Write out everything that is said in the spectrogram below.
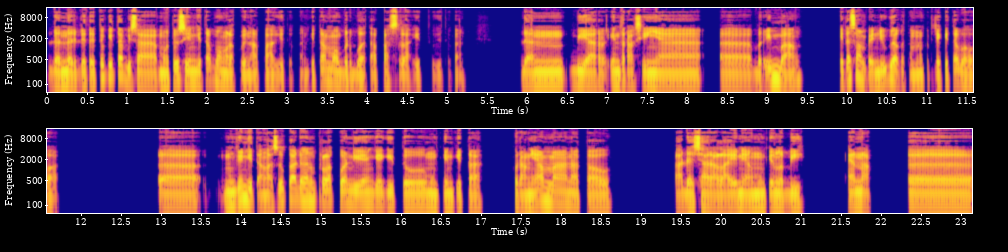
dan dari data itu kita bisa mutusin kita mau ngelakuin apa gitu kan. Kita mau berbuat apa setelah itu gitu kan. Dan biar interaksinya uh, berimbang, kita sampein juga ke teman kerja kita bahwa uh, mungkin kita nggak suka dengan perlakuan dia yang kayak gitu, mungkin kita kurang nyaman atau ada cara lain yang mungkin lebih enak eh,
